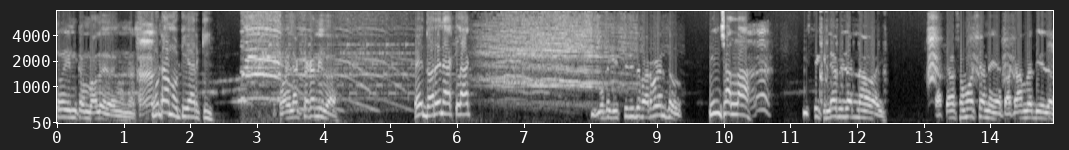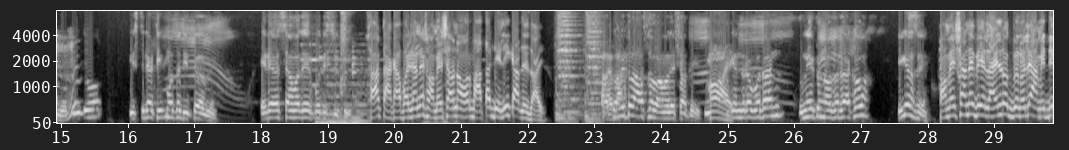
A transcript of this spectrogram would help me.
তো ইনকাম ভালো হয় মনে হয়। মোটামুটি আর কি। কয় লাখ টাকা নিবা? এই ধরেন এক লাখ। মতো কিস্তি দিতে পারবেন তো? ইনশাল্লাহ। কিস্তি ক্লিয়ার রিজার্ভ না হয়। টাকা সমস্যা নেই টাকা আমরা দিয়ে যাব। কিন্তু কিস্তিটা ঠিক মতো দিতে হবে। এটা হচ্ছে আমাদের প্রতিশ্রুতি। স্যার টাকা পয়সা নিয়ে সমস্যা না ওর মাথা ডেলি কাজে যায়। আর তুমি তো আসো আমাদের সাথে। হয়। কেন্দ্র প্রধান তুমি একটু নজর রাখো ঠিক আছে? সমস্যা নেই বেলাইন লোকজন হলে আমি দি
